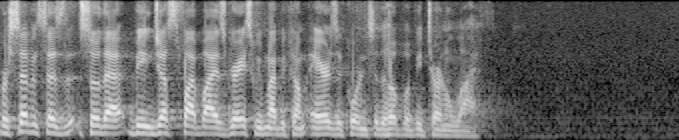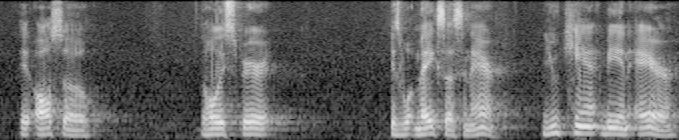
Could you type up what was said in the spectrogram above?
Verse 7 says, So that being justified by his grace, we might become heirs according to the hope of eternal life. It also, the Holy Spirit is what makes us an heir. You can't be an heir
